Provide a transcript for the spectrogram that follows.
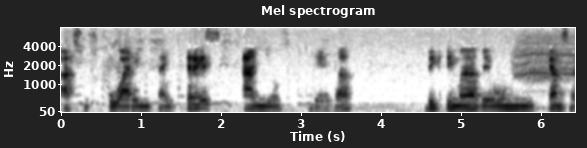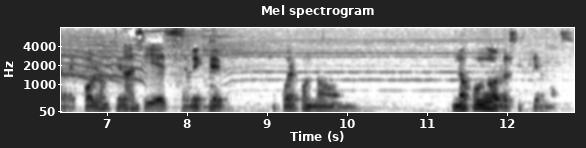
a sus 43 años de edad, víctima de un cáncer de colon, que Así es. se ve que su cuerpo no, no pudo resistir más.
